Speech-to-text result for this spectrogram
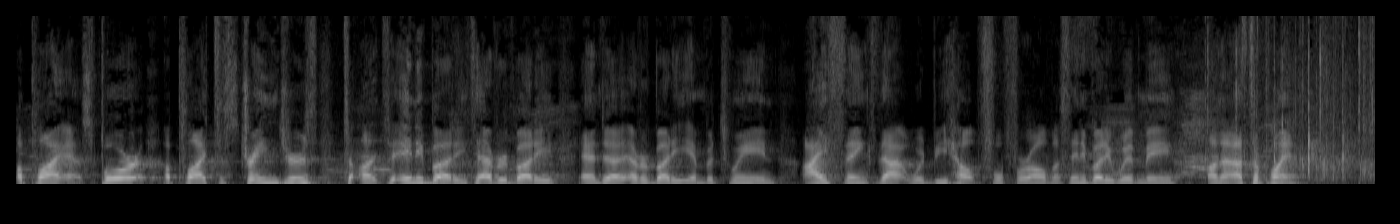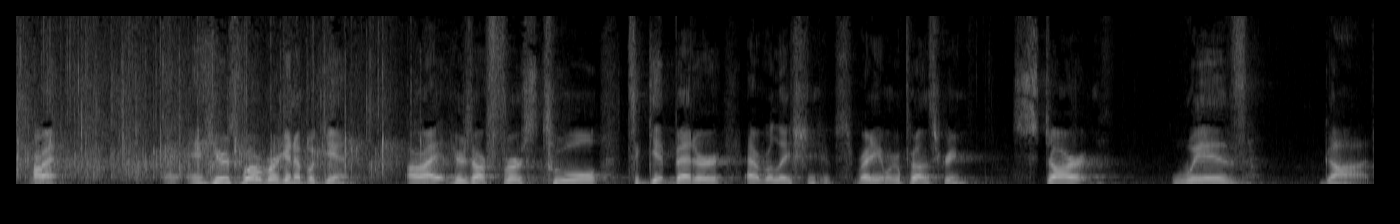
apply at sport, apply to strangers, to, uh, to anybody, to everybody, and uh, everybody in between, I think that would be helpful for all of us. Anybody with me on that? That's the plan. All right. And here's where we're going to begin. All right. Here's our first tool to get better at relationships. Ready? We're going to put it on the screen. Start with God.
